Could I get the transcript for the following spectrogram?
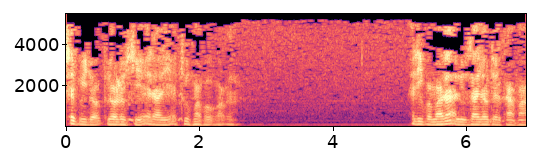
ဆက်ပြီးတော့ပြောလို့ရှိရင်အဲ့ဒါကြီးအထူးမှတ်ဖို့ပါပဲအဲ့ဒီပမာရအနုစားရောက်တဲ့အခါမှာ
